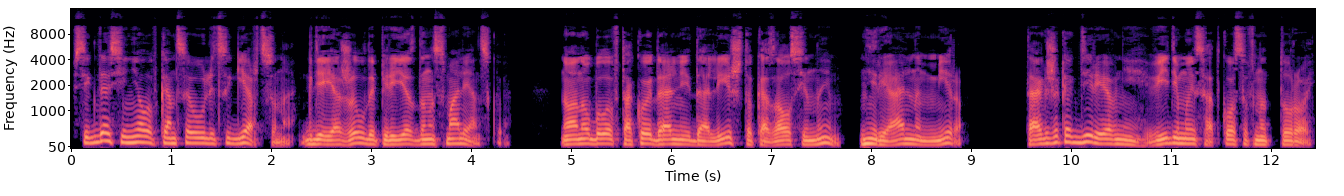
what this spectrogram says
всегда синело в конце улицы Герцена, где я жил до переезда на Смоленскую. Но оно было в такой дальней дали, что казалось иным, нереальным миром. Так же, как деревни, видимые с откосов над Турой.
